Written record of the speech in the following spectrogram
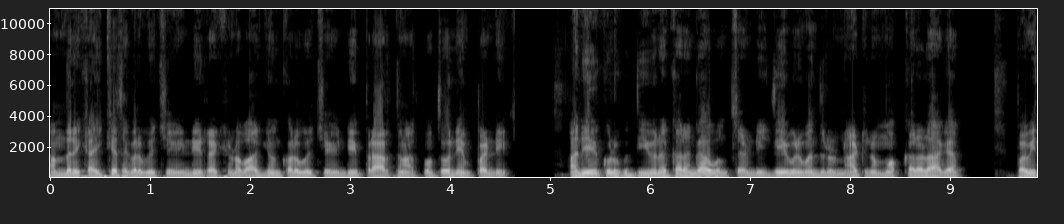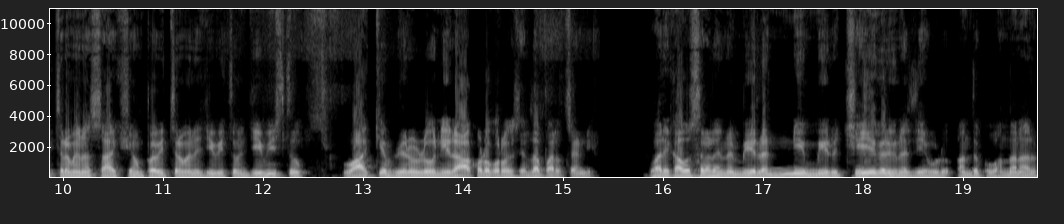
అందరికి ఐక్యత కలుగు చేయండి. రక్షణ భాగ్యం కలుగు చేయండి. ప్రార్థనాత్మతో నింపండి. అనేకులకు దీవెనకరంగా ఉంచండి. దేవుని మందులు నాటిన మొక్కలలాగా పవిత్రమైన సాక్ష్యం పవిత్రమైన జీవితం జీవిస్తూ వాక్య వీరులో నీ రాకడొకరు సిద్ధపరచండి. వారికి అవసరాలైన మీరన్నీ మీరు చేయగలిగిన దేవుడు. అందుకు వందనాలు.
